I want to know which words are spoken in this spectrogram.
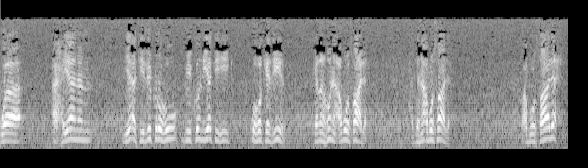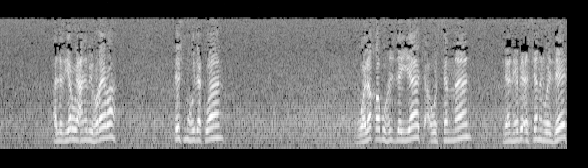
وأحيانا يأتي ذكره بكنيته وهو كثير كما هنا أبو صالح. حدثنا أبو صالح. وأبو صالح الذي يروي عن أبي هريرة اسمه ذكوان ولقبه الزيات أو السمان لأنه يبيع السمن والزيت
